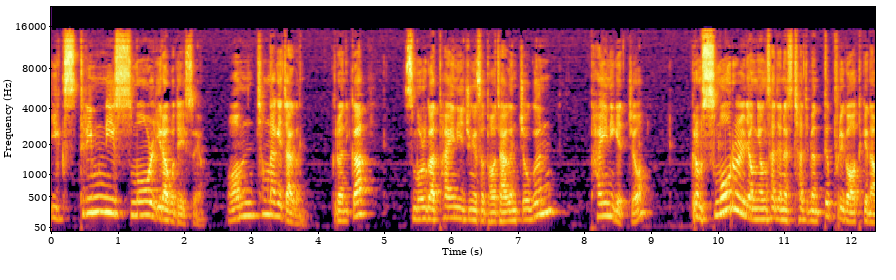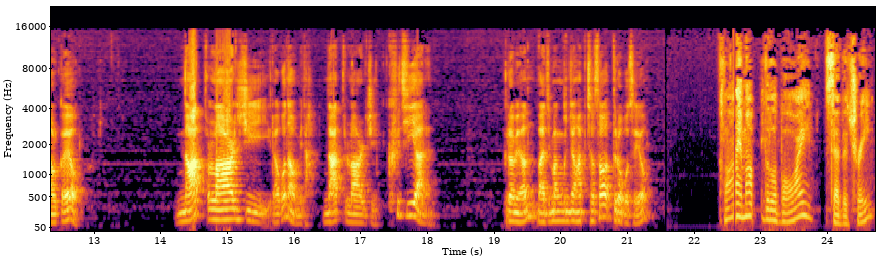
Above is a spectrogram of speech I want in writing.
extremely small이라고 되어 있어요. 엄청나게 작은. 그러니까 small과 tiny 중에서 더 작은 쪽은 tiny겠죠. 그럼 small을 영영사전에서 찾으면 뜻풀이가 어떻게 나올까요? not large라고 나옵니다. not large. 크지 않은. 그러면 마지막 문장 합쳐서 들어보세요. Climb up, little boy, said the tree,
